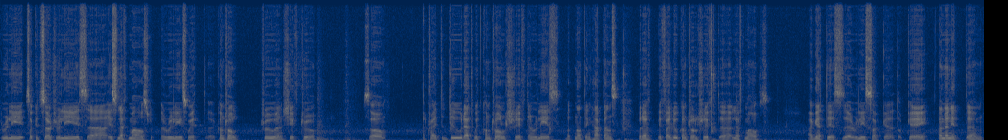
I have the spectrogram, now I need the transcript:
release, socket search release uh, is left mouse release with uh, control true and shift true. So I tried to do that with control shift and release but nothing happens. But if, if I do control shift uh, left mouse I get this uh, release socket okay. And then it um,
